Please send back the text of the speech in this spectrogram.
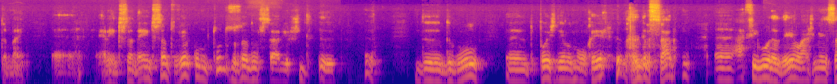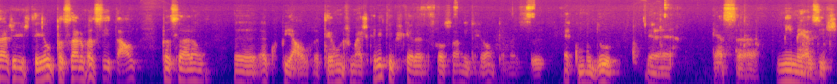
também é, era interessante. É interessante ver como todos os adversários de, de, de Gaulle, eh, depois dele morrer, regressaram eh, à figura dele, às mensagens dele, passaram a citá-lo, passaram a copiá-lo. Até um dos mais críticos, que era François Mitterrand, também se acomodou é, essa mimesis.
